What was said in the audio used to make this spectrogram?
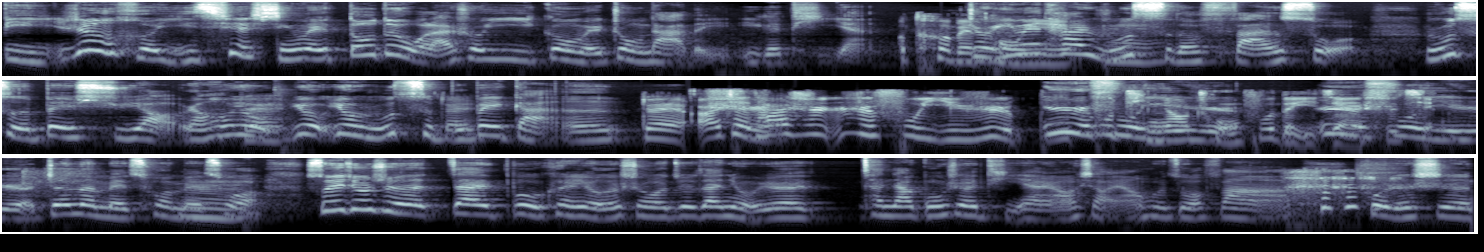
比任何一切行为都对我来说意义更为重大的一个体验，特别就因为它如此的繁琐，如此被需要，然后又又又如此不被感恩。对，而且它是日复一日、日复一日重复的一件事情。日复一日，真的没错没错。所以就是在布鲁克林，有的时候就在纽约。参加公社体验，然后小杨会做饭啊，或者是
